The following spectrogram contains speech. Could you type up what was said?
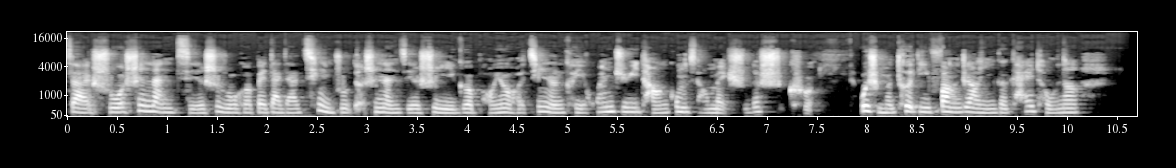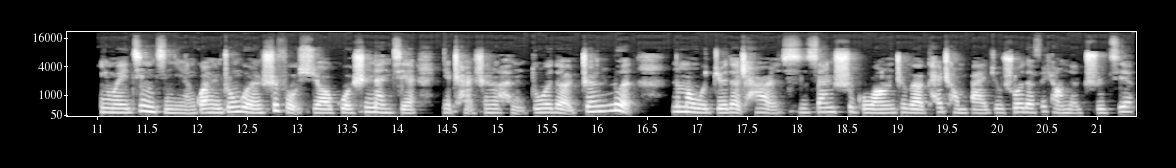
在说圣诞节是如何被大家庆祝的。圣诞节是一个朋友和亲人可以欢聚一堂、共享美食的时刻。 为什么特地放这样一个开头呢？因为近几年关于中国人是否需要过圣诞节也产生了很多的争论。那么，我觉得查尔斯三世国王这个开场白就说的非常的直接。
